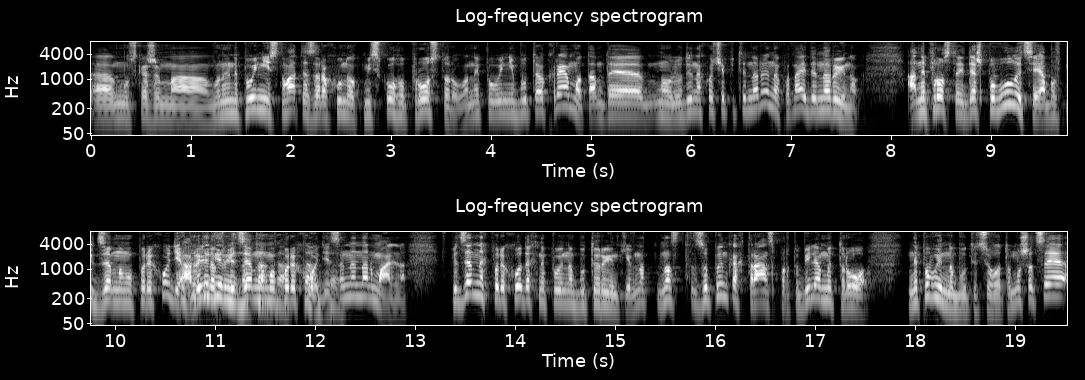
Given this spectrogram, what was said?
Е, Ну, скажімо, вони не повинні існувати за рахунок міського простору. Вони повинні бути окремо, там, де ну, людина хоче піти на ринок, вона йде на ринок. А не просто йдеш по вулиці або в підземному переході, а тут ринок в підземному так, так, переході. так, Це так. ненормально. В підземних переходах не повинно бути ринків. На, на зупинках транспорту, біля метро не повинно бути цього, тому що це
